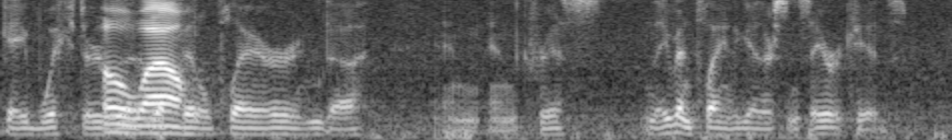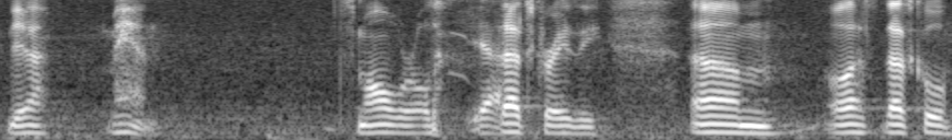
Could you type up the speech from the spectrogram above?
Gabe Witcher, Oh, the, wow. the fiddle player, and, uh, and, and Chris. they've been playing together since they were kids. Yeah, man, small world. Yeah. that's crazy. Um, well, that's that's cool.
